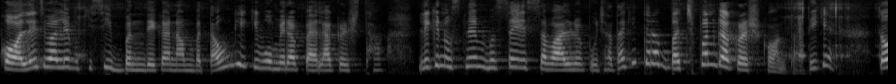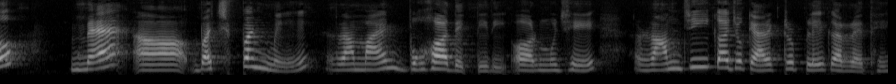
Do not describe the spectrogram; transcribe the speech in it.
कॉलेज वाले किसी बंदे का नाम बताऊँगी कि वो मेरा पहला क्रश था। लेकिन उसने मुझसे इस सवाल में पूछा था कि तेरा बचपन का क्रश कौन था ठीक है? तो मैं बचपन में रामायण बहुत देखती थी और मुझे राम जी का जो कैरेक्टर प्ले कर रहे थे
